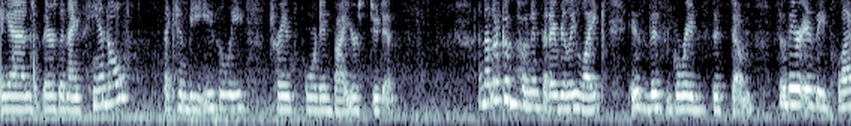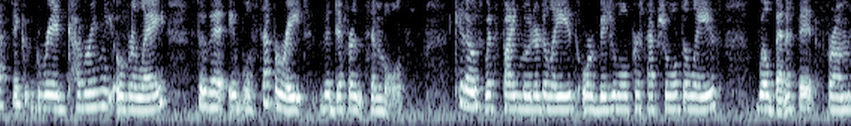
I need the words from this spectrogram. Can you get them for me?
and there's a nice handle that can be easily transported by your students. Another component that I really like is this grid system. So there is a plastic grid covering the overlay so that it will separate the different symbols. Kiddos with fine motor delays or visual perceptual delays will benefit from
